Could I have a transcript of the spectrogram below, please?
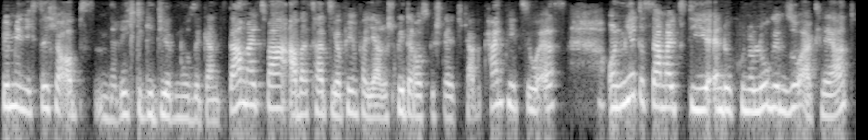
bin mir nicht sicher, ob es eine richtige Diagnose ganz damals war, aber es hat sich auf jeden Fall Jahre später herausgestellt, ich habe kein PCOS. Und mir hat es damals die Endokrinologin so erklärt,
